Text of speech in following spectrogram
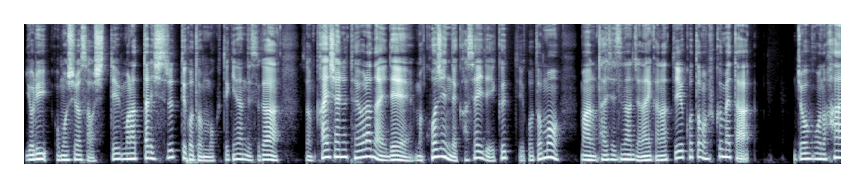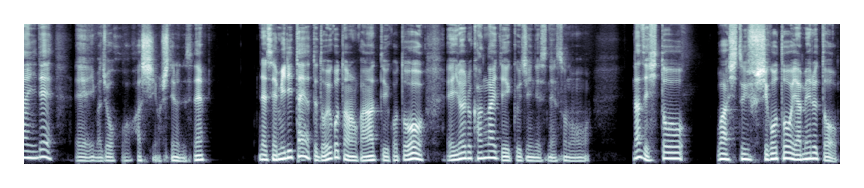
より面白さを知ってもらったりするってことも目的なんですが、その会社に頼らないで、まあ、個人で稼いでいくっていうことも、まあ、あの大切なんじゃないかなっていうことも含めた情報の範囲で、えー今情報発信をしてるんですね。で、セミリタイアってどういうことなのかなっていうことを、えーいろいろ考えていくうちにですね、その、なぜ人は仕事を辞めると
